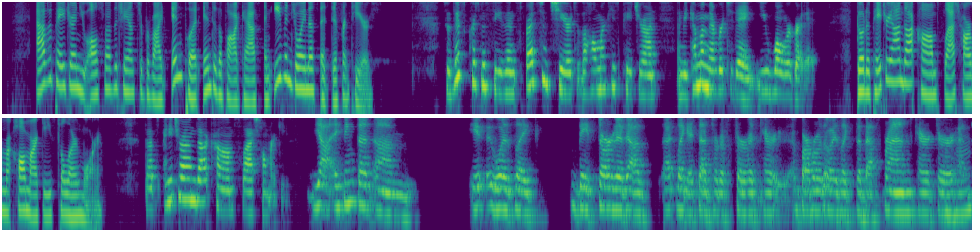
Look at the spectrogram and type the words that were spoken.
As a patron, you also have the chance to provide input into the podcast and even join us at different tiers. So this Christmas season, spread some cheer to the Hallmarkies Patreon and become a member today. You won't regret it. Go to patreon.com slash hallmarkies to learn more. That's patreon.com slash hallmarkies. Yeah, I think that um it, it was like they started as uh, like I said, sort of service character. Barbara was always like the best friend character, Mhm. and then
